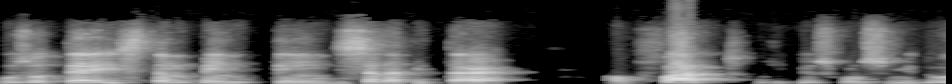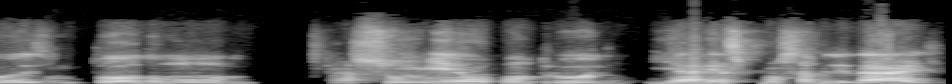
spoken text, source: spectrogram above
os hotéis também têm de se adaptar ao fato de que os consumidores em todo o mundo assumiram o controle e a responsabilidade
